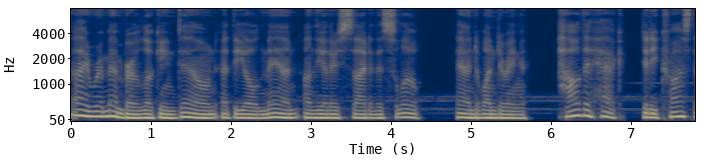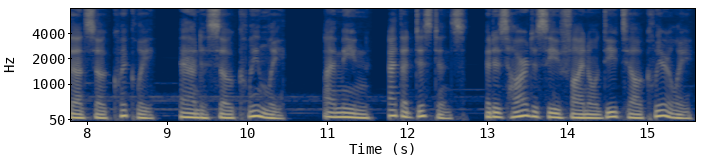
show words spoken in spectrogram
I remember looking down at the old man on the other side of the slope and wondering how the heck did he cross that so quickly and so cleanly? I mean, at that distance, it is hard to see final detail clearly,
